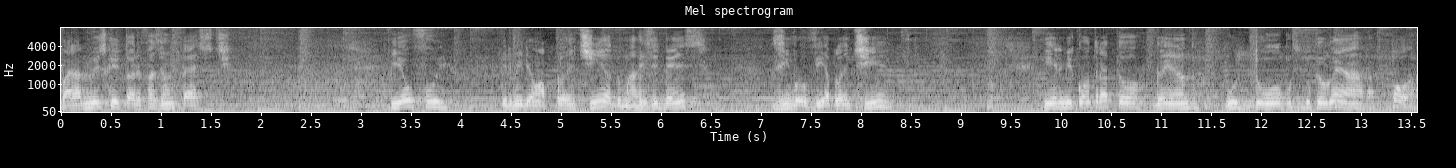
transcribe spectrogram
vai lá no meu escritório fazer um teste. E eu fui. Ele me deu uma plantinha de uma residência, desenvolvi a plantinha, e ele me contratou, ganhando o dobro do que eu ganhava. Porra.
